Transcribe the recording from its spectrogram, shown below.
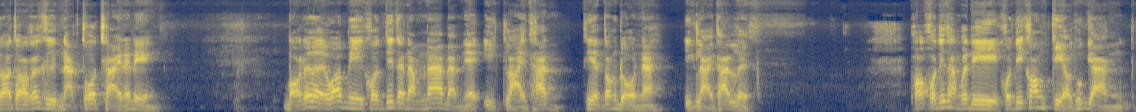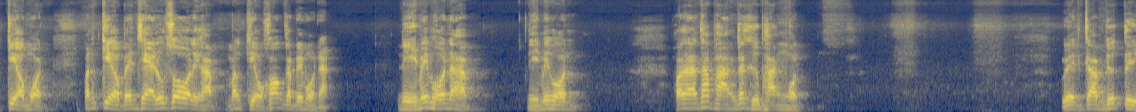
นอชอก็คือนักโทษชายนั่นเอง บอกได้เลยว่ามีคนที่จะนำหน้าแบบนี้อีกหลายท่านที่จะต้องโดนนะ อีกหลายท่านเลย เพราะคนที่ทำคดีคนที่ข้องเกี่ยวทุกอย่างเกี่ยวหมด มันเกี่ยวเป็นแชร์ลูกโซ่เลยครับ มันเกี่ยวข้องกันไปหมดอะหนีไม่พ้นนะครับ หนีไม่พ้น เพราะฉะนั้นถ้าพังก็คือพังหมด เวรกรรมยุติ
